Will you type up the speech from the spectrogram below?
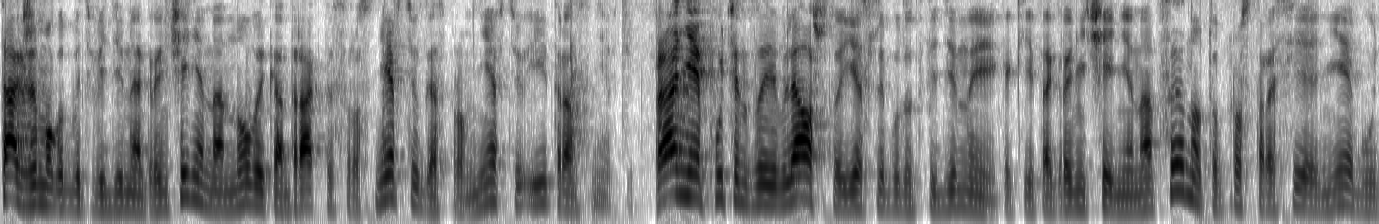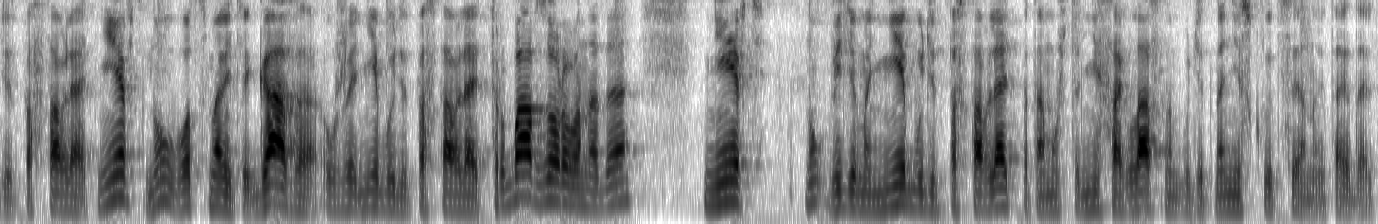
Также могут быть введены ограничения на новые контракты с Роснефтью, Газпромнефтью и Транснефтью. Ранее Путин заявлял, что если будут введены какие-то ограничения на цену, то просто Россия не будет поставлять нефть. Ну вот смотрите, газа уже не будет поставлять, труба взорвана, да, нефть ну, видимо, не будет поставлять, потому что не согласна будет на низкую цену и так далее.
